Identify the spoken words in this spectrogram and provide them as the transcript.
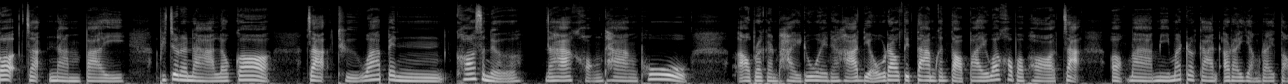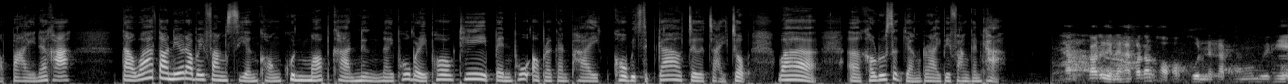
ก็จะนำไปพิจารณาแล้วก็จะถือว่าเป็นข้อเสนอนะคะของทางผู้เอาประกันภัยด้วยนะคะ เดี๋ยวเราติดตามกันต่อไปว่าคอปพอจะออกมามีมาตรการอะไรอย่างไรต่อไปนะคะ แต่ว่าตอนนี้เราไปฟังเสียงของคุณม็อบค่ะหนึ่งในผู้บริโภคที่เป็นผู้เอาประกันภัยโควิด -19 เจอจ่ายจบ ว่าเขารู้สึกอย่างไรไปฟังกันค่ะครับก่อนอื่นนะครับก็ต้องขอขอบคุณนะครับทั้งมูลที่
